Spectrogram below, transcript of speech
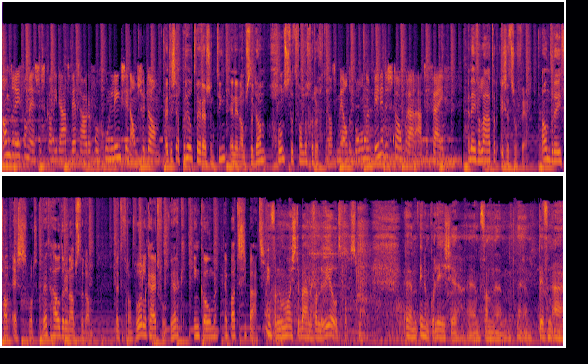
André van Es is kandidaat wethouder voor GroenLinks in Amsterdam. Het is april 2010 en in Amsterdam gonst het van de geruchten. Dat melden bronnen binnen de Stoopra A25. En even later is het zover. André van Es wordt wethouder in Amsterdam. Met de verantwoordelijkheid voor werk, inkomen en participatie. Een van de mooiste banen van de wereld volgens mij. Um, in een college um, van um, PvdA,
